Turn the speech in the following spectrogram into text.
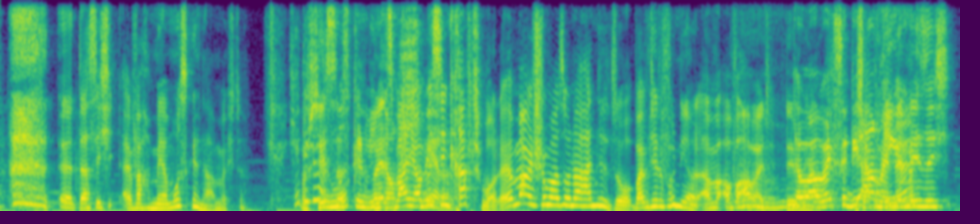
äh, dass ich einfach mehr Muskeln haben möchte. Ich hätte Verstehst Muskeln wie Und jetzt mache ich auch ein bisschen Kraftsport. Äh, mache ich schon mal so eine Handel so beim Telefonieren auf Arbeit. Mhm. Da wechseln die ich Arme, ne? regelmäßig, ne?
